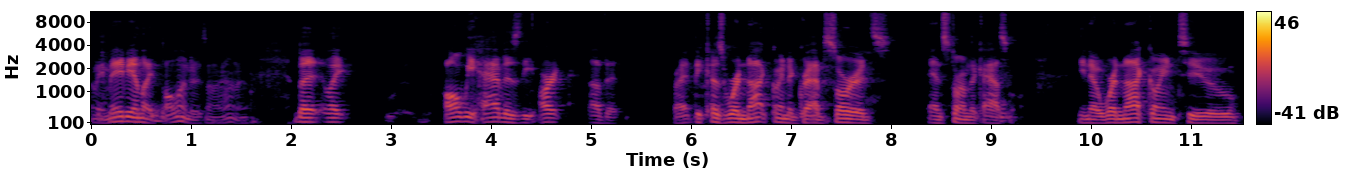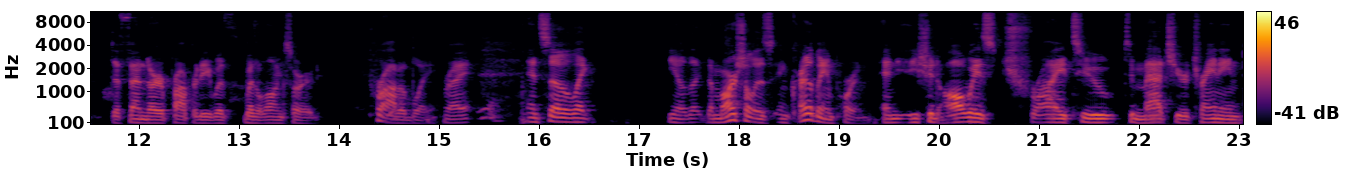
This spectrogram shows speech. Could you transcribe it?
I mean, maybe in like Poland or something. I don't know, but like all we have is the art of it, right? Because we're not going to grab swords and storm the castle. You know, we're not going to defend our property with with a long sword, probably, right? Yeah. And so, like, you know, the, the martial is incredibly important, and you should always try to to match your training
